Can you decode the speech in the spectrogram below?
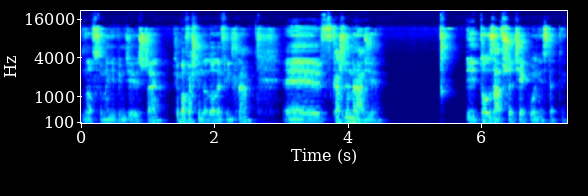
no w sumie nie gdzie jeszcze, chyba właśnie na dole filtra. Y, W każdym razie y, to zawsze ciekło niestety.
